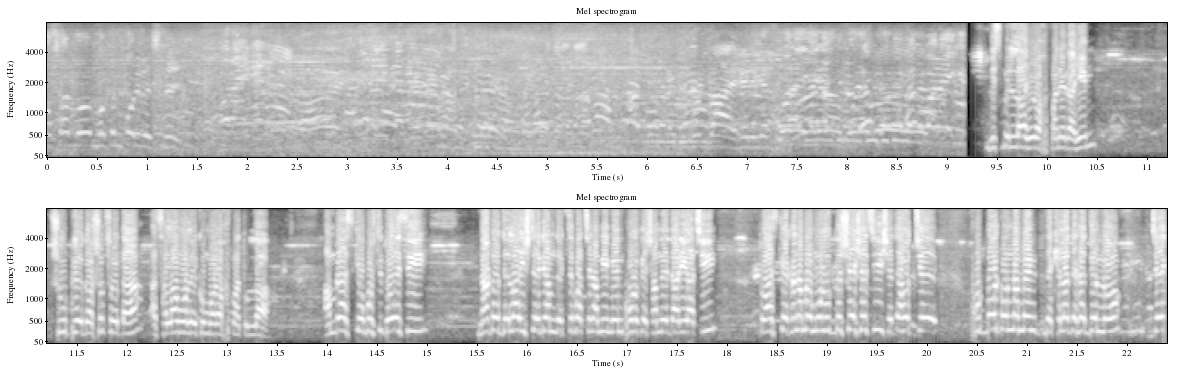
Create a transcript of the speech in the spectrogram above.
বসার মতন পরিবেশ নেই বিসমিল্লাহ রহমান রাহিম। সুপ্রিয় দর্শক শ্রোতা, আসসালামু আলাইকুম রহমতুল্লাহ। আমরা আজকে উপস্থিত হয়েছি নাটোর জেলা স্টেডিয়াম, দেখতে পাচ্ছেন আমি, মেন ফলকের সামনে দাঁড়িয়ে আছি। তো আজকে এখানে আমরা মূল উদ্দেশ্যে এসেছি, সেটা হচ্ছে ফুটবল টুর্নামেন্ট খেলা দেখার জন্য। যে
